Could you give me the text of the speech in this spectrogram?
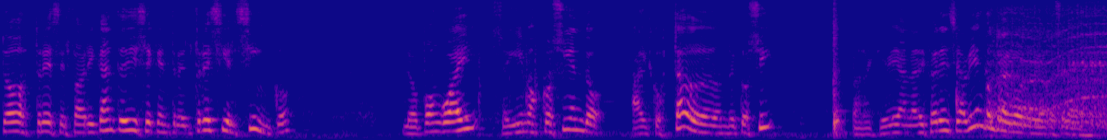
todos tres. El fabricante dice que entre el 3 y el 5 lo pongo ahí. Seguimos cosiendo al costado de donde cosí para que vean la diferencia. Bien contra el borde de la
